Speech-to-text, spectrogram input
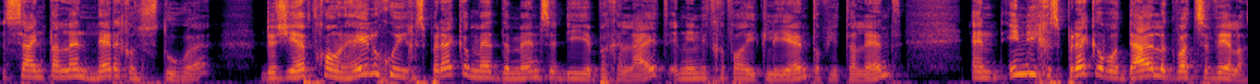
zijn talent nergens toe. Hè? Dus je hebt gewoon hele goede gesprekken met de mensen die je begeleidt. En in dit geval je cliënt of je talent. En in die gesprekken wordt duidelijk wat ze willen.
